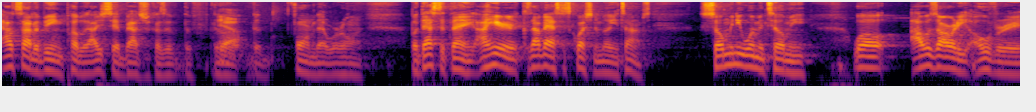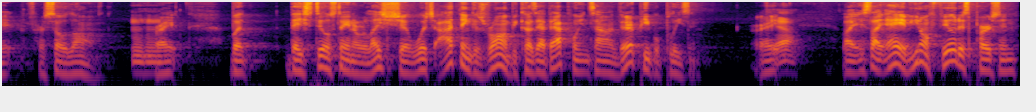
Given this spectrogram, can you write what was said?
outside of being public. I just said bachelor because of the the, Yeah. the forum that we're on. But that's the thing. I hear because I've asked this question a million times. So many women tell me, "Well, I was already over it for so long, Mm-hmm. right?" But they still stay in a relationship, which I think is wrong because at that point in time, they're people pleasing, right? Yeah. Like it's like, hey, if you don't feel this person,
